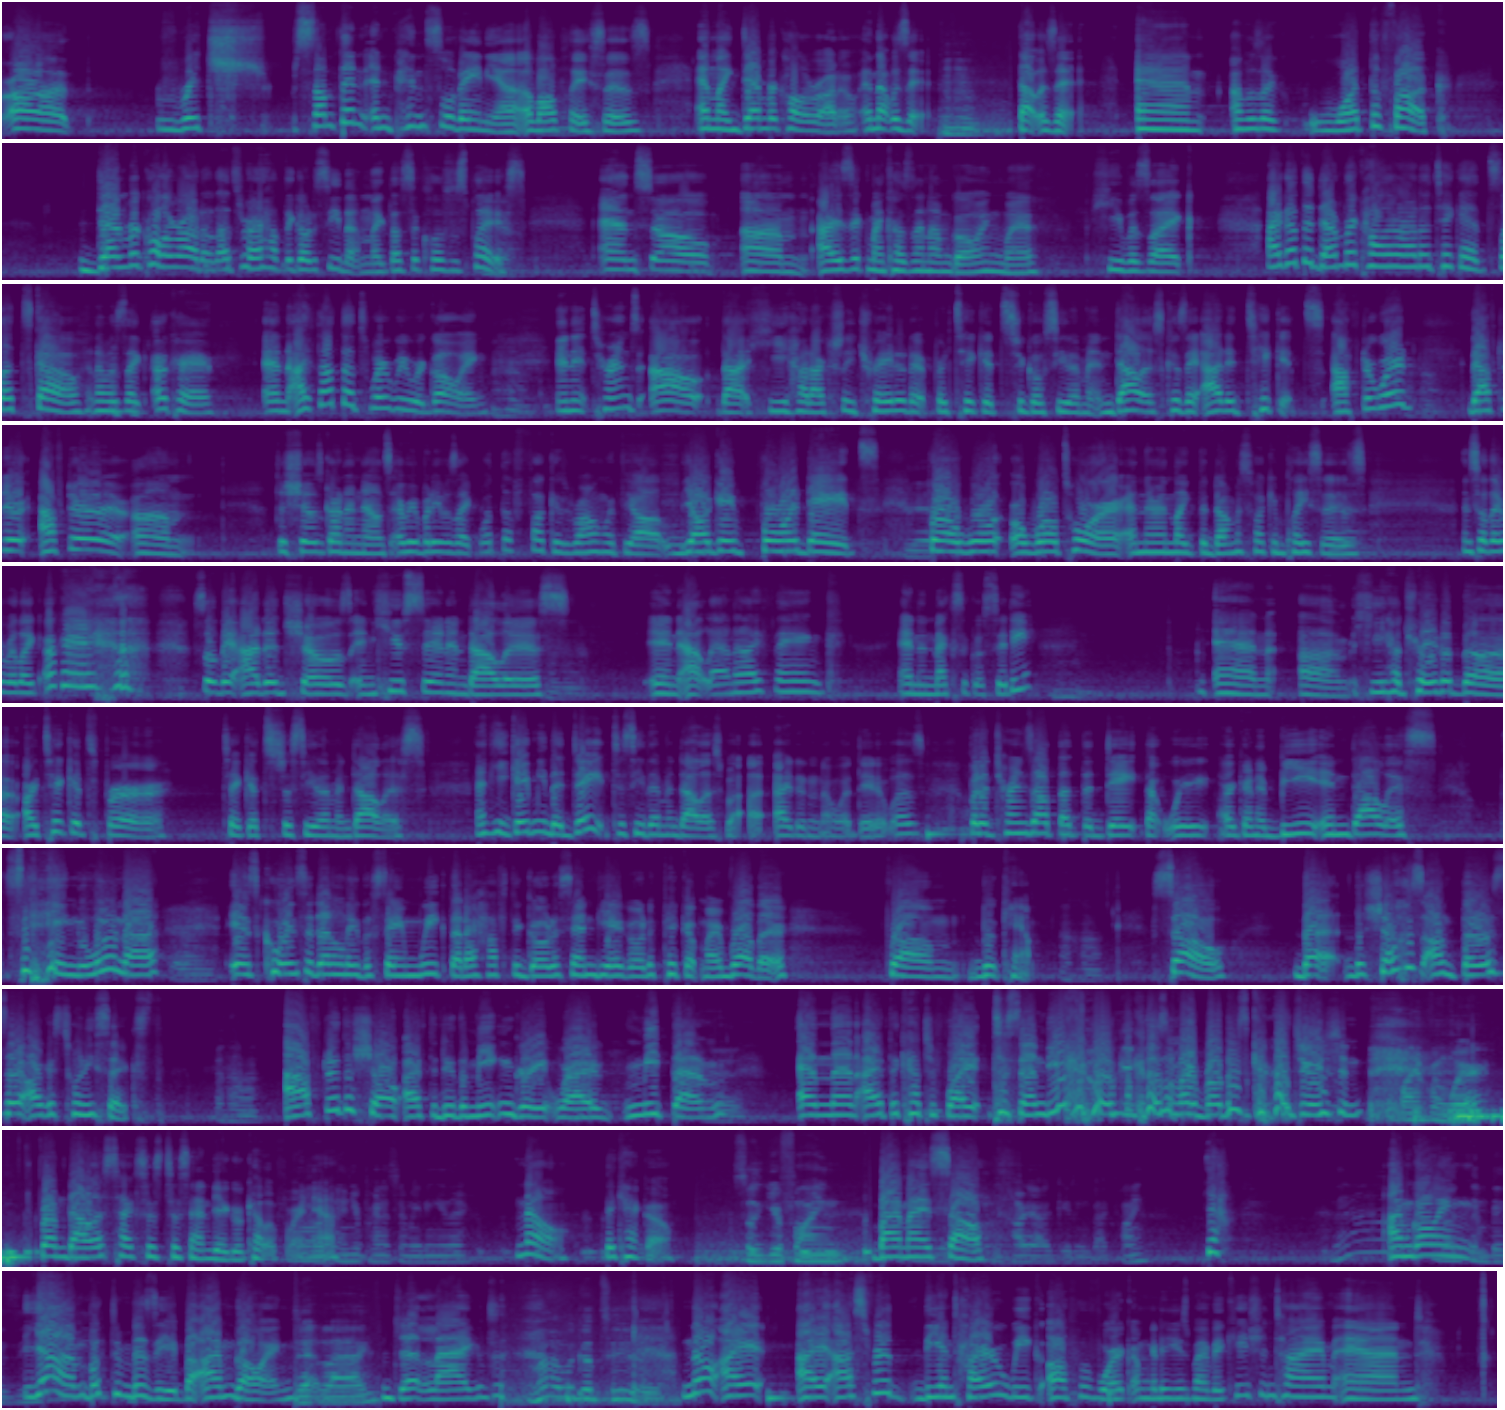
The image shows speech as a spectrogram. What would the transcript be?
uh rich something in Pennsylvania of all places and like Denver, Colorado, and that was it. Mm-hmm. That was it. And I was like, what the fuck? Denver, Colorado, that's where I have to go to see them. Like that's the closest place. And so um, Isaac, my cousin I'm going with, he was like, I got the Denver, Colorado tickets. Let's go. And I was like, okay. And I thought that's where we were going. Mm-hmm. And it turns out that he had actually traded it for tickets to go see them in Dallas because they added tickets afterward. Uh-huh. After after um, the shows got announced, everybody was like, "What the fuck is wrong with y'all? Y'all gave four dates Yeah. for a world, a world tour, and they're in like the dumbest fucking places." And so they were like, "Okay." so they added shows in Houston and Dallas, mm-hmm. In Atlanta, I think, and in Mexico City and um, he had traded the our tickets for tickets to see them in Dallas. And he gave me the date to see them in Dallas, but I, I didn't know what date it was. But it turns out that the date that we are going to be in Dallas seeing LOONA is coincidentally the same week that I have to go to San Diego to pick up my brother from boot camp. Uh-huh. So the the show's on Thursday, August 26th Uh-huh. after the show, I have to do the meet and greet where I meet them. Yeah. And then I have to catch a flight to San Diego because of my brother's graduation Flying from where? from Dallas, Texas to San Diego, California. and your parents are meeting you there. No, they can't go. So you're flying. By myself. How are y'all getting back? Flying. Yeah. I'm booked going. and busy. Yeah, I'm booked and busy, but I'm going. Jet lag. Jet lagged. No, I would go too. No, I I asked for the entire week off of work. I'm gonna use my vacation time, and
